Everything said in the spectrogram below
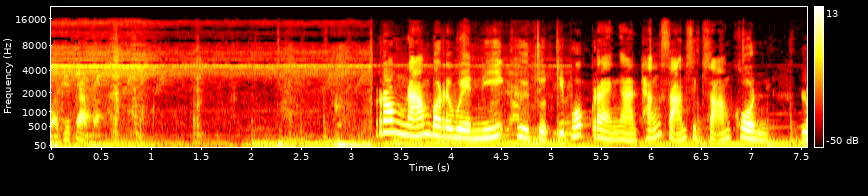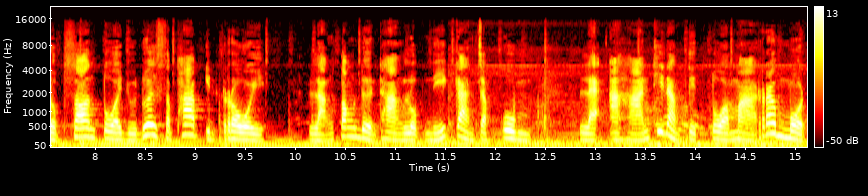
วันที่จับอะร่องน้ำบริเวณนี้คือจุดที่พบแรงงานทั้ง 33 คน หลบซ่อนตัวอยู่ด้วยสภาพอิดโรย หลังต้องเดินทางหลบหนีการจับกลุ่ม และอาหารที่นำติดตัวมาเริ่มหมด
